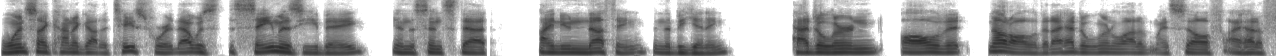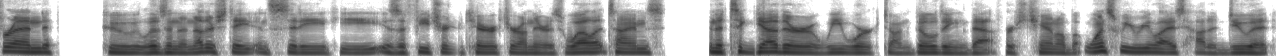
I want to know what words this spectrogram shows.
once I kind of got a taste for it, that was the same as eBay in the sense that I knew nothing in the beginning, had to learn all of it, not all of it. I had to learn a lot of it myself. I had a friend who lives in another state and city. He is a featured character on there as well at times. And together we worked on building that first channel. But once we realized how to do it,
